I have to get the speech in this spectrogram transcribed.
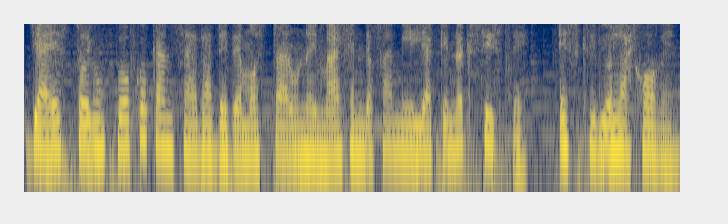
Ya estoy un poco cansada de demostrar una imagen de familia que no existe, escribió la joven.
